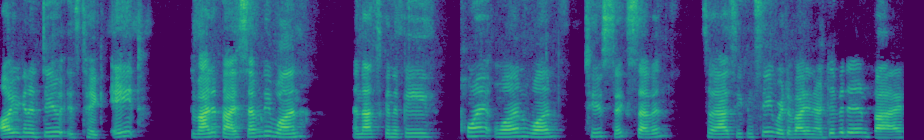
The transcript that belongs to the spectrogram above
All you're going to do is take 8 divided by 71, and that's going to be 0.11267. So as you can see, we're dividing our dividend by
